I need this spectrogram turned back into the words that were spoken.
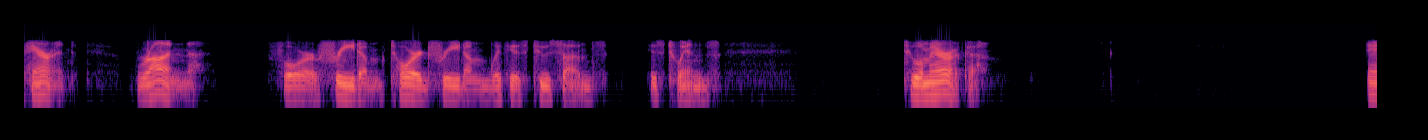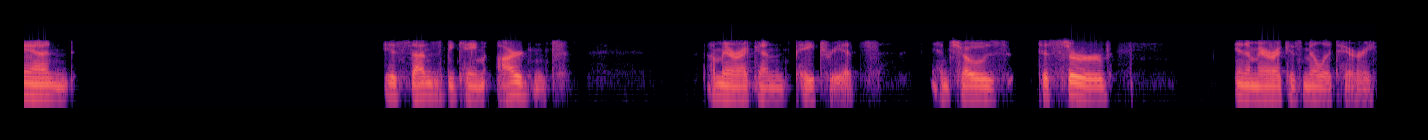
parent, run for freedom, toward freedom with his two sons, his twins, to America. And his sons became ardent American patriots and chose to serve in America's military.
